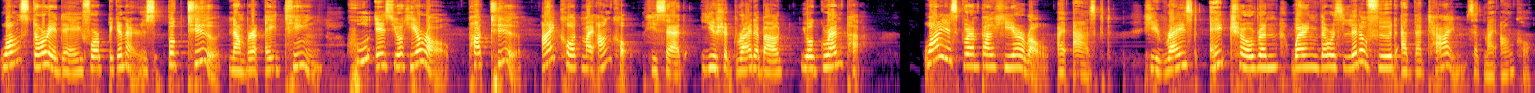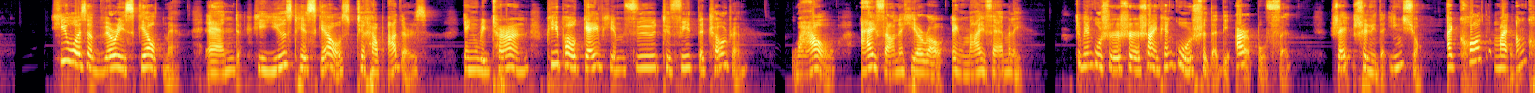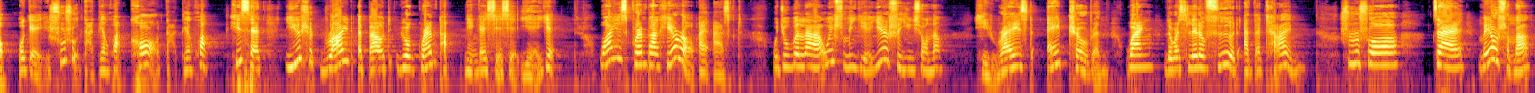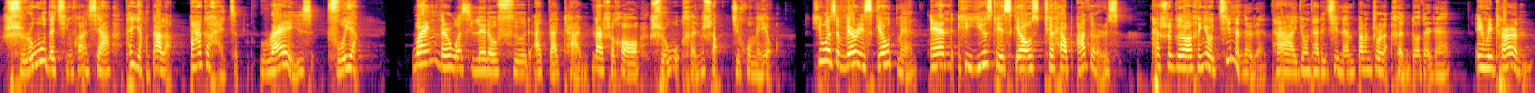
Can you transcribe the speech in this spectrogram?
One Story a Day for Beginners, Book 2, Number 18. Who is your hero? Part 2. I called my uncle. He said, You should write about your grandpa. Why is grandpa a hero? I asked. He raised eight children when there was little food at that time, said my uncle. He was a very skilled man, and he used his skills to help others. In return, people gave him food to feed the children. Wow, I found a hero in my family. 这篇故事是上一篇故事的第二部分。谁是你的英雄？I called my uncle. 我给叔叔打电话，call 打电话。He said you should write about your grandpa. 你应该写写爷爷。Why is grandpa a hero? I asked. 我就问啦，为什么爷爷是英雄呢？He raised eight children when there was little food at that time。叔叔说，在没有什么食物的情况下，他养大了八个孩子。Raise 抚养。When there was little food at that time，那时候食物很少，几乎没有。He was a very skilled man, and he used his skills to help others. 他是个很有技能的人，他用他的技能帮助了很多的人。In return，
